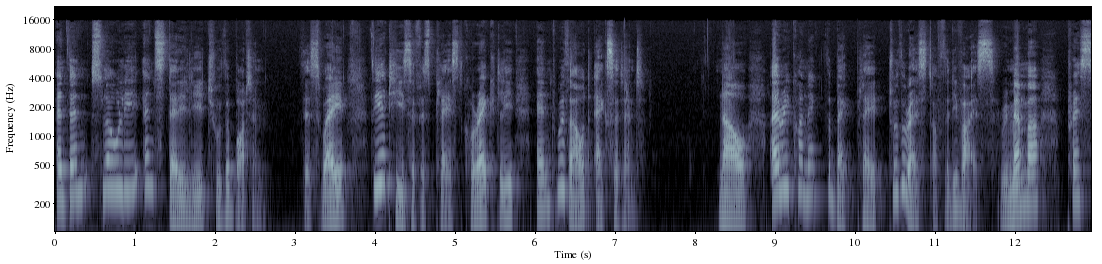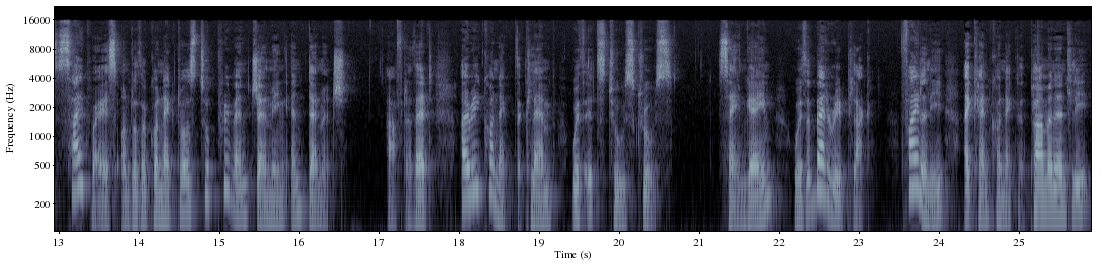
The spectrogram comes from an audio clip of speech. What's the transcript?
and then slowly and steadily to the bottom. This way, the adhesive is placed correctly and without accident. Now I reconnect the backplate to the rest of the device. Remember, press sideways onto the connectors to prevent jamming and damage. After that, I reconnect the clamp with its two screws. Same game with a battery plug. Finally, I can connect it permanently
